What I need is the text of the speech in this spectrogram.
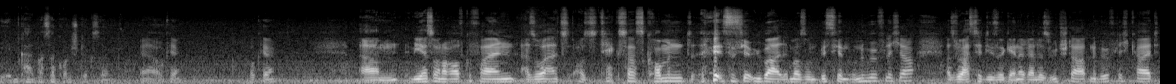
die eben kein Wassergrundstück sind. Ja, okay. Okay. Ähm, mir ist auch noch aufgefallen, also als, aus Texas kommend ist es ja überall immer so ein bisschen unhöflicher. Also du hast ja diese generelle Südstaatenhöflichkeit.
